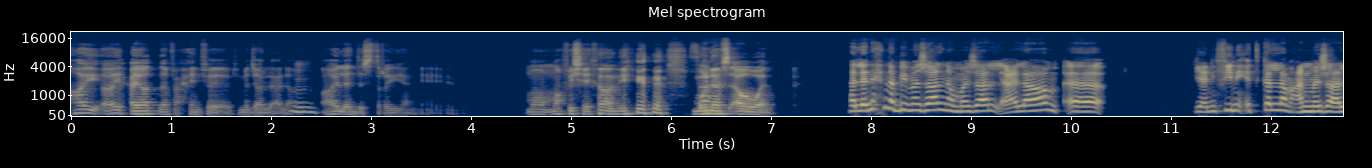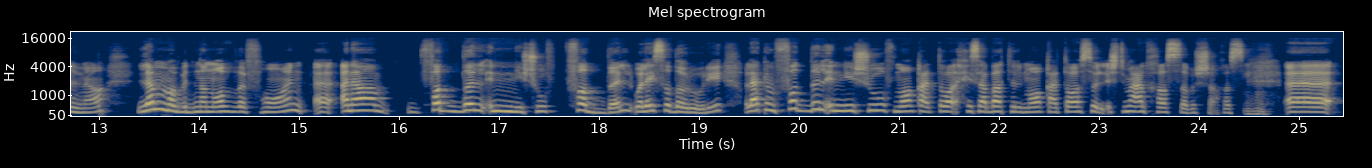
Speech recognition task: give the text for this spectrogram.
هاي هاي حياتنا الحين في في مجال الإعلام. إمم. هاي ال industry يعني ما ما في شيء ثاني مو نفس أول. هلأ نحن بمجالنا ومجال الإعلام آه يعني فيني أتكلم عن مجالنا. لما بدنا نوظف هون آه، أنا بفضل إني أشوف بفضل وليس ضروري ولكن بفضل إني أشوف مواقع التوا... حسابات المواقع التواصل الاجتماعي الخاصة بالشخص. آه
